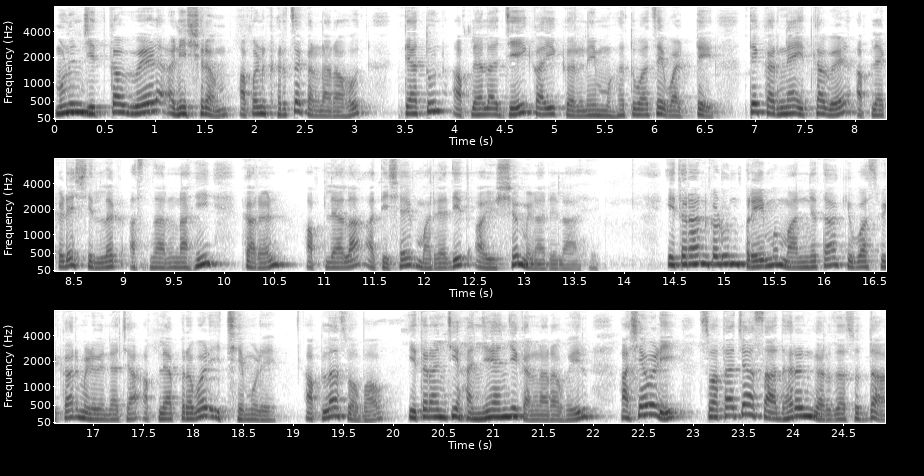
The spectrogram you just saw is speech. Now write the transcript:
म्हणून जितका वेळ आणि श्रम आपण खर्च करणार आहोत त्यातून आपल्याला जे काही करणे महत्त्वाचे वाटते ते करण्या इतका वेळ आपल्याकडे शिल्लक असणार नाही कारण आपल्याला अतिशय मर्यादित आयुष्य मिळालेलं आहे. इतरांकडून प्रेम मान्यता किंवा स्वीकार मिळविण्याच्या आपल्या प्रबळ इच्छेमुळे आपला स्वभाव इतरांची हांजी करणारा होईल अशावेळी स्वतःच्या साधारण गरजासुद्धा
